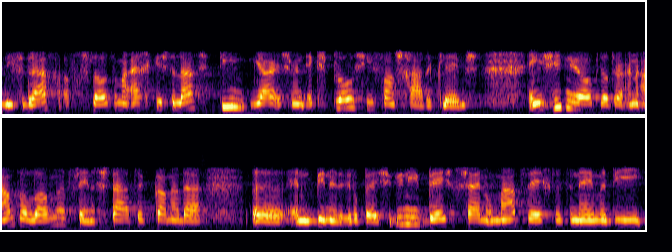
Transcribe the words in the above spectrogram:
die verdragen afgesloten. Maar eigenlijk is de laatste tien jaar is er een explosie van schadeclaims. En je ziet nu ook dat er een aantal landen, Verenigde Staten, Canada... En binnen de Europese Unie bezig zijn om maatregelen te nemen... die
